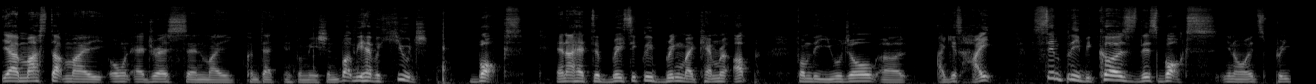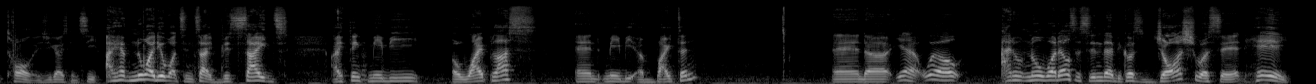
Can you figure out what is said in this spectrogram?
Yeah, I masked up my own address and my contact information, but we have a huge box, and I had to basically bring my camera up from the usual, uh, I guess, height simply because this box, you know, it's pretty tall as you guys can see. I have no idea what's inside besides I think maybe a Y plus and maybe a Biton. And uh, yeah, well, I don't know what else is in there because Joshua said, "Hey,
